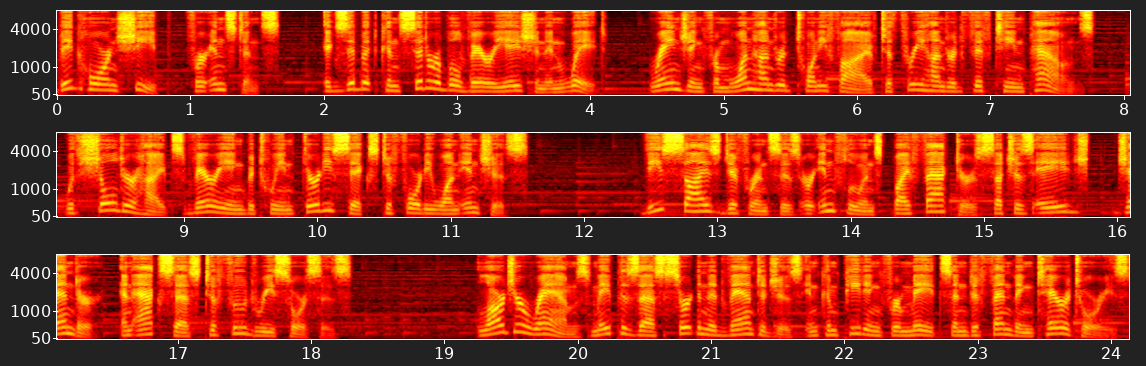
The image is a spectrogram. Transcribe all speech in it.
Bighorn sheep, for instance, exhibit considerable variation in weight, ranging from 125 to 315 pounds, with shoulder heights varying between 36 to 41 inches. These size differences are influenced by factors such as age, gender, and access to food resources. Larger rams may possess certain advantages in competing for mates and defending territories,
